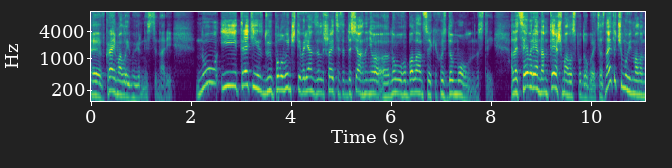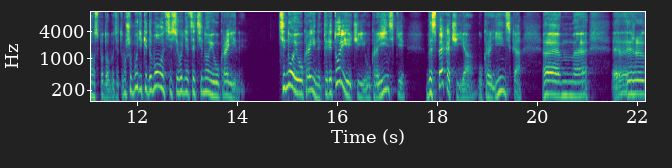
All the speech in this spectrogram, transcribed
Е, Вкрай малоймовірний сценарій. Ну і третій половинчатий варіант залишається це досягнення е, нового балансу якихось домовленостей. Але цей варіант нам теж мало сподобається. Знаєте, чому він мало нам сподобається? Тому що будь-які домовленості сьогодні це ціною України. Ціною України території чиї українські, безпека чия українська, ем, е, е,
